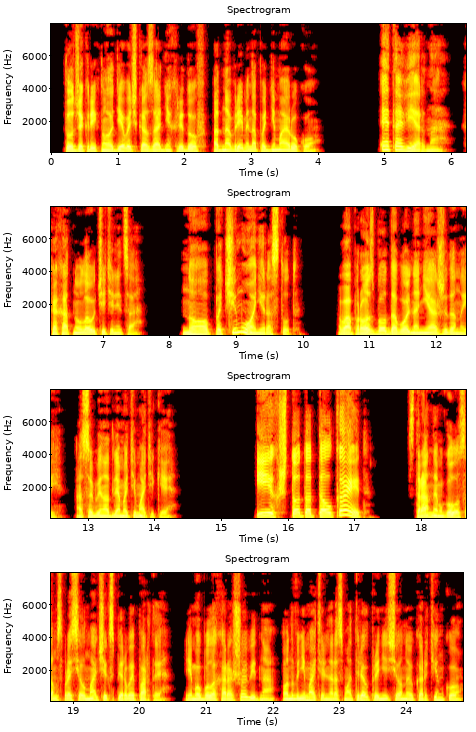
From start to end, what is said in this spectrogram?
— тут же крикнула девочка задних рядов, одновременно поднимая руку. «Это верно хохотнула учительница. Но почему они растут? Вопрос был довольно неожиданный, особенно для математики. Их что-то толкает? странным голосом спросил мальчик с первой парты. Ему было хорошо видно, он внимательно рассмотрел принесенную картинку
